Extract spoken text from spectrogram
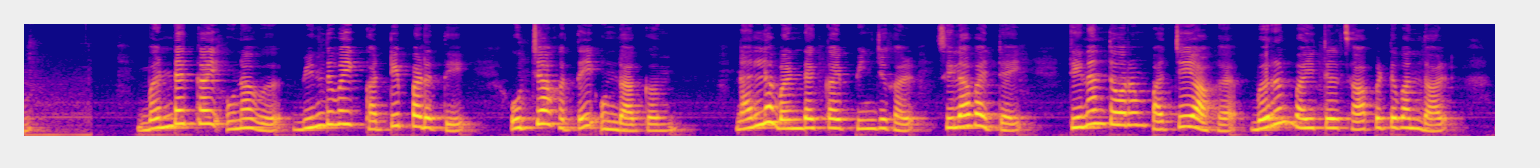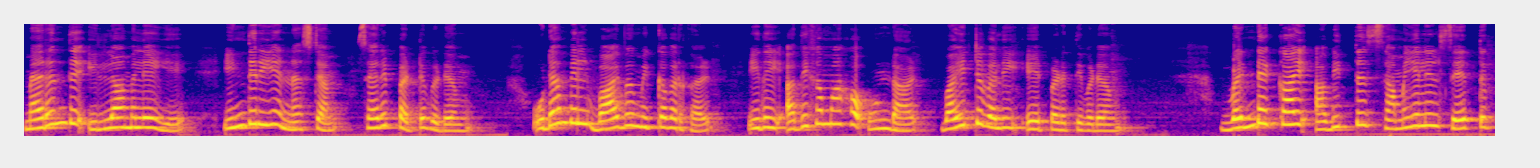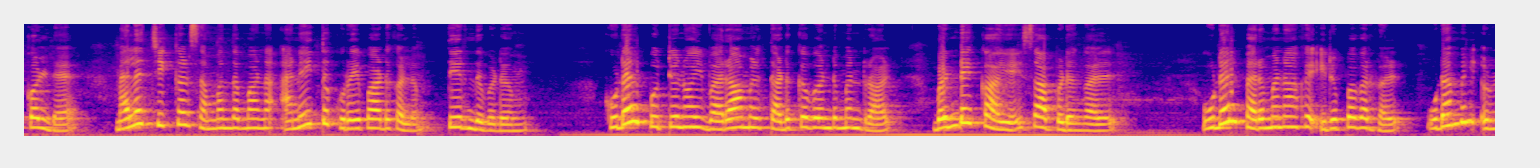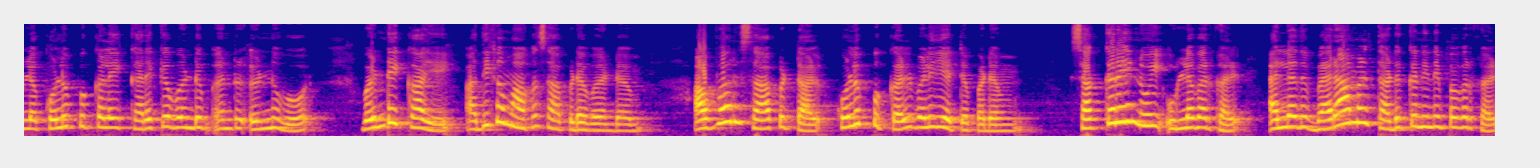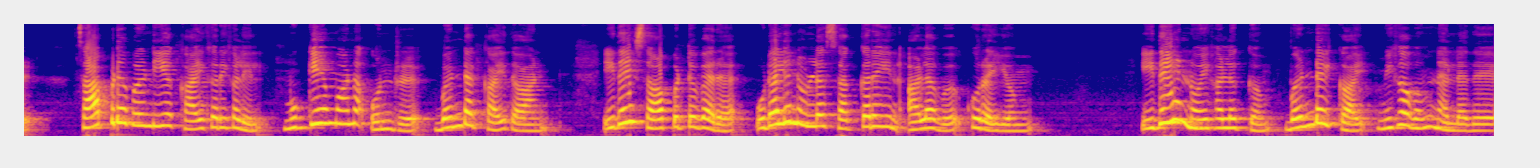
வெண்டைக்காய் உணவு விந்துவை கட்டிப்படுத்தி உற்சாகத்தை உண்டாக்கும். நல்ல வெண்டைக்காய் பிஞ்சுகள் சிலவற்றை தினந்தோறும் பச்சையாக வெறும் வயிற்றில் சாப்பிட்டு வந்தால் மருந்து இல்லாமலேயே இந்திரிய நஷ்டம் சரிப்பட்டு விடும் உடம்பில் வாய்வு மிக்கவர்கள் இதை அதிகமாக உண்டால் வயிற்று வலி ஏற்படுத்திவிடும். வெண்டைக்காய் அவித்து சமையலில் சேர்த்துக்கொள்ள மலச்சிக்கல் சம்பந்தமான அனைத்து குறைபாடுகளும் தீர்ந்துவிடும். குடல் புற்றுநோய் வராமல் தடுக்க வேண்டுமென்றால் வெண்டைக்காயை சாப்பிடுங்கள். உடல் பருமனாக இருப்பவர்கள் உடம்பில் உள்ள கொழுப்புகளை கரைக்க வேண்டும் என்று எண்ணுவோர் வெண்டைக்காயை அதிகமாக சாப்பிட வேண்டும். அவ்வாறு சாப்பிட்டால் கொழுப்புக்கள் வெளியேற்றப்படும். சர்க்கரை நோய் உள்ளவர்கள் அல்லது வராமல் தடுக்க நினைப்பவர்கள் சாப்பிட வேண்டிய காய்கறிகளில் முக்கியமான ஒன்று வெண்டைக்காய் தான். இதை சாப்பிட்டு வர உடலில் உள்ள சர்க்கரையின் அளவு குறையும். இதய நோய்களுக்கும் வெண்டைக்காய் மிகவும் நல்லது.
